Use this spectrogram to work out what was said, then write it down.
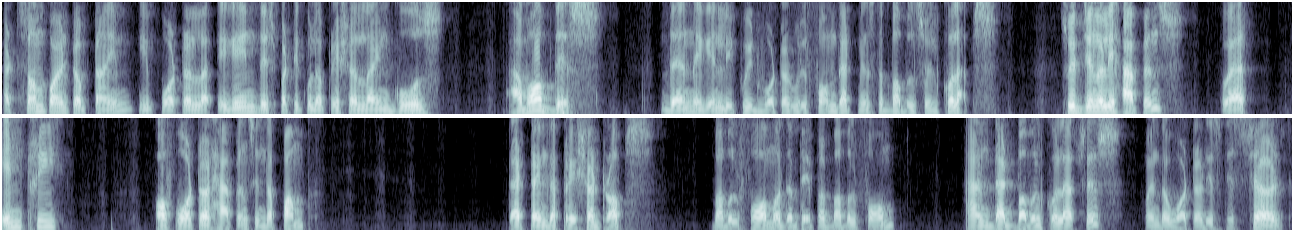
at some point of time if water again this particular pressure line goes above this then again liquid water will form that means the bubbles will collapse. So, it generally happens where entry of water happens in the pump that time the pressure drops bubble form or the vapor bubble form and that bubble collapses when the water is discharged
